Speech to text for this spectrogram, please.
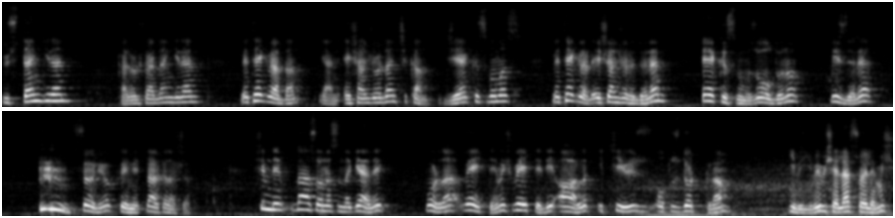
üstten giren, kaloriferden giren ve tekrardan yani eşanjörden çıkan C kısmımız ve tekrar eşanjöre dönen D kısmımız olduğunu bizlere söylüyor kıymetli arkadaşlar. Şimdi daha sonrasında geldik. Burada weight demiş. Weight dediği ağırlık 234 gram gibi gibi bir şeyler söylemiş.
